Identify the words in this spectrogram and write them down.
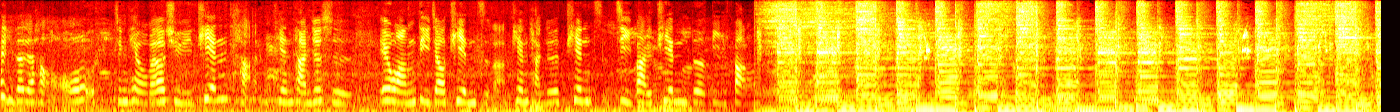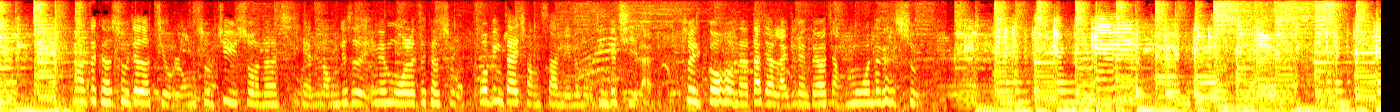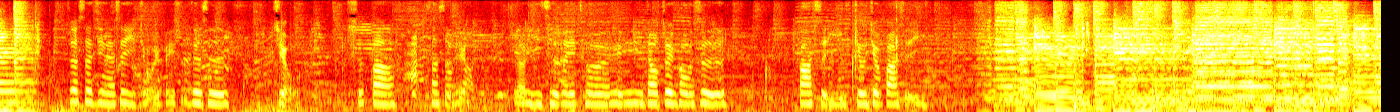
嘿，大家好，今天我们要去天坛。天坛就是因为皇帝叫天子嘛，天坛就是天子祭拜天的地方。那这棵树叫做九龙树，据说呢，乾隆就是因为摸了这棵树，卧病在床三年的母亲就起来，所以过后呢，大家来这边都要讲摸那个树。设计呢是以九为倍数，这是九、十八、三十六，要以此类推，到最后是八十一，九九八十一。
